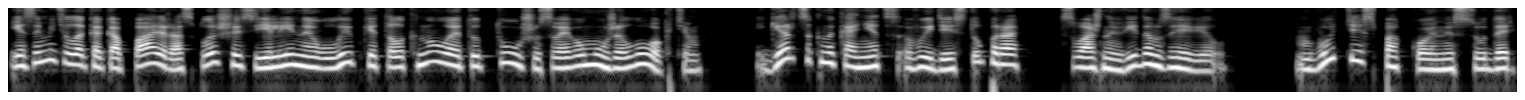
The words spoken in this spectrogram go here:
Я заметила, как опаль, расплывшись в елейной улыбке, толкнула эту тушу своего мужа локтем. И герцог, наконец, выйдя из ступора, с важным видом заявил. «Будьте спокойны, сударь.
